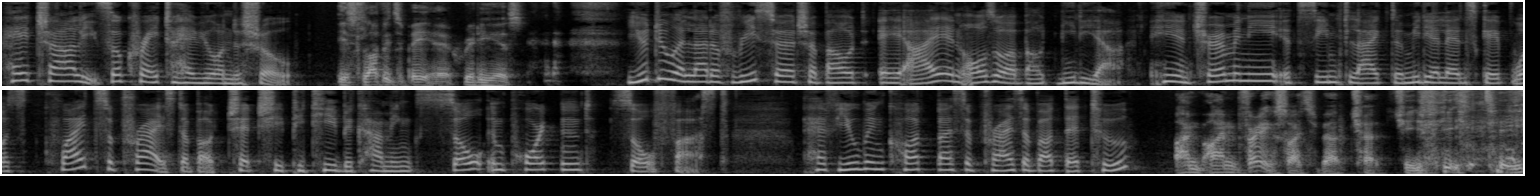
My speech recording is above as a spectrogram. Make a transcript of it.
Hey Charlie, so great to have you on the show. It's lovely to be here, it really is. You do a lot of research about AI and also about media. Here in Germany, it seemed like the media landscape was quite surprised about ChatGPT becoming so important so fast. Have you been caught by surprise about that too? I'm, I'm very excited about ChatGPT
